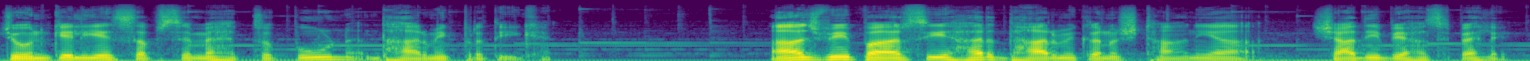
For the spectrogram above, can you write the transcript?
जो उनके लिए सबसे महत्वपूर्ण धार्मिक प्रतीक है। आज भी पारसी हर धार्मिक अनुष्ठान या शादी ब्याह से पहले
